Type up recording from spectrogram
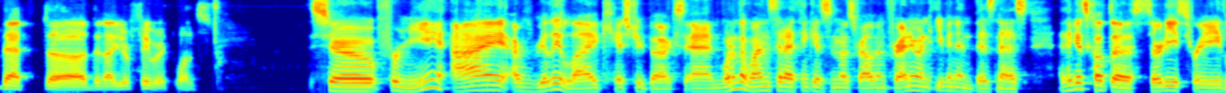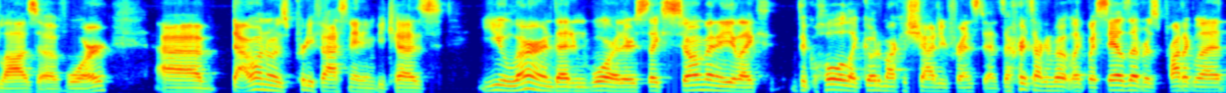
that uh, that are your favorite ones? So for me, I I really like history books, and one of the ones that I think is the most relevant for anyone, even in business, I think it's called the Thirty Three Laws of War. Uh, that one was pretty fascinating because you learn that in war there's like so many like the whole like go to market strategy for instance that we're talking about like with sales led versus product led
